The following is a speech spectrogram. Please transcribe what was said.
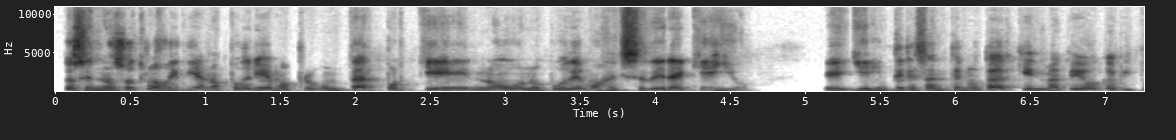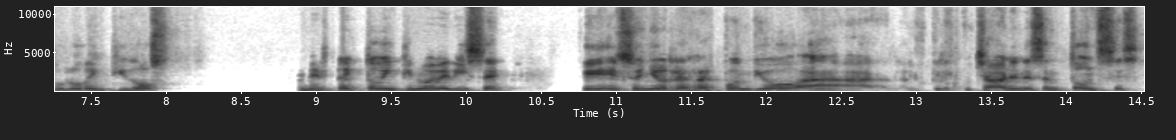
Entonces nosotros hoy día nos podríamos preguntar por qué no, no podemos acceder a aquello. Eh, y es interesante notar que en Mateo capítulo 22, en el texto 29 dice que el Señor les respondió a, los que le escuchaban en ese entonces,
